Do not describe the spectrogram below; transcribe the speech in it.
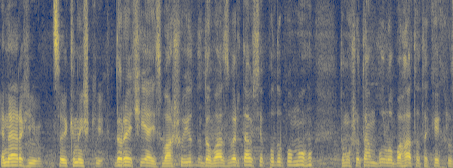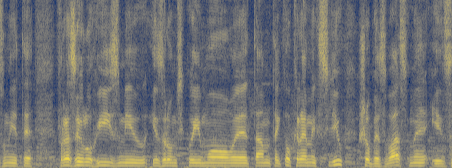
енергію цієї книжки. До речі, я із вашою до вас звертався по допомогу, тому що там було багато таких, розумієте, фразеологізмів із ромської мови, там так окремих слів, що без вас ми із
